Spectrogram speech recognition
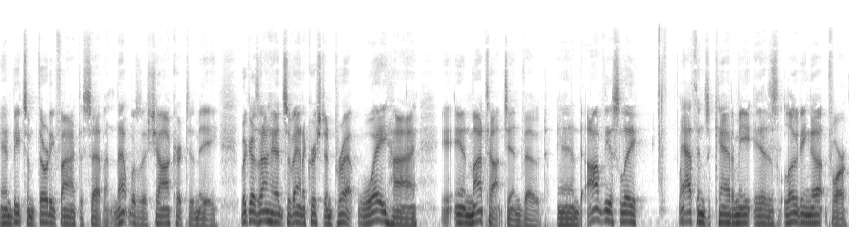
and beats them 35 to 7. That was a shocker to me because I had Savannah Christian Prep way high in my top 10 vote. And obviously, Athens Academy is loading up for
